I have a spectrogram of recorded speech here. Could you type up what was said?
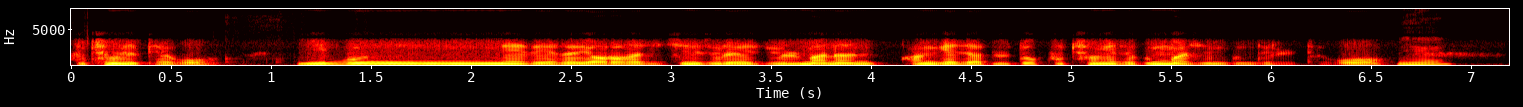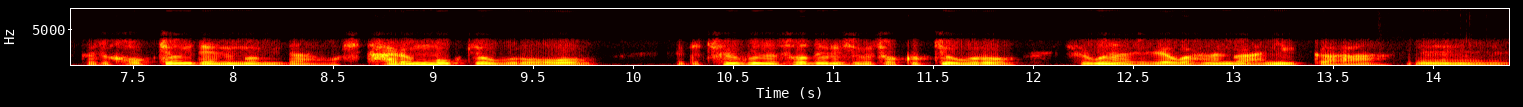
구청일 테고, 이분에 대해서 여러 가지 진술을 해줄 만한 관계자들도 구청에서 근무하시는 분들일 테고, 예. 그래서 걱정이 되는 겁니다. 혹시 다른 목적으로 이렇게 출근을 서두르시고 적극적으로 출근하시려고 하는 거 아닐까. 예.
